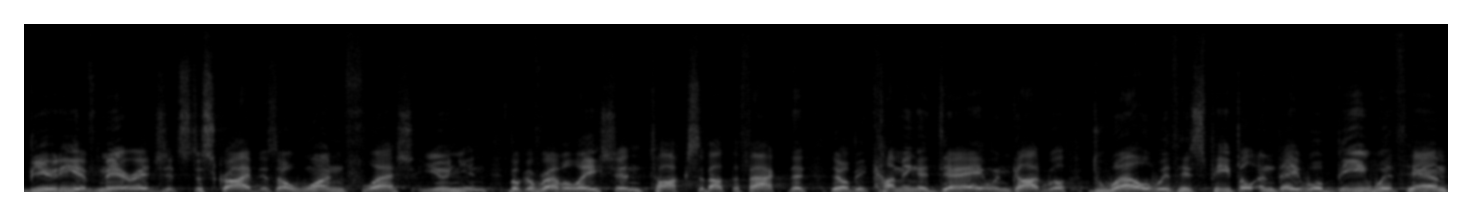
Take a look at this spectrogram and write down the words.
beauty of marriage. It's described as a one flesh union. Book of Revelation talks about the fact that there'll be coming a day when God will dwell with his people and they will be with him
